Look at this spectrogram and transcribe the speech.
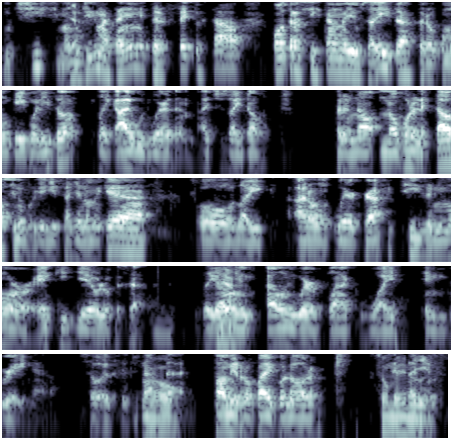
muchísimas, Yeah. muchísimas están en perfecto estado, otras sí están medio usaditas, pero como que igualito, like I would wear them, I just I don't, pero no, no por el estado, sino porque quizás ya no me queda, o like I don't wear graphic tees anymore, or X, Y, o lo que sea, like I only, I only wear black, white, and gray now, so if it's not Oh. that, toda mi ropa de color, So minimalist.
